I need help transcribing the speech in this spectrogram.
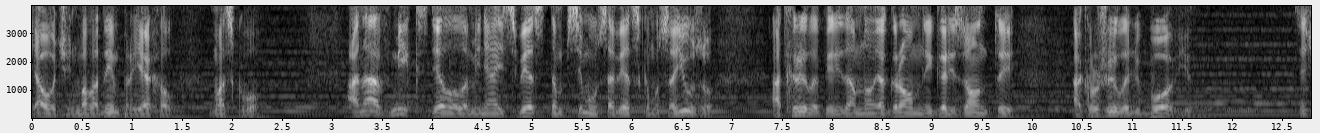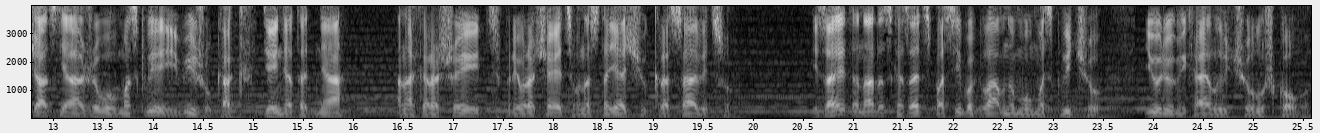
Я очень молодым приехал в Москву. Она в миг сделала меня известным всему Советскому Союзу, открыла передо мной огромные горизонты, окружила любовью. Сейчас я живу в Москве и вижу, как день ото дня она хорошеет, превращается в настоящую красавицу. И за это надо сказать спасибо главному москвичу Юрию Михайловичу Лужкову.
